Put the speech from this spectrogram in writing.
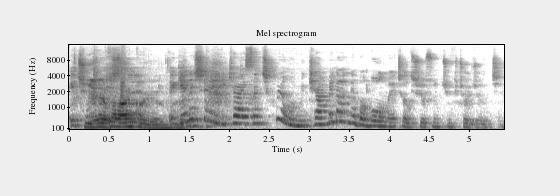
E çünkü Yere işte- falan koyuyorum. E gene şey hikayesine çıkmıyor mu? Mükemmel anne baba olmaya çalışıyorsun çünkü çocuğun için.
